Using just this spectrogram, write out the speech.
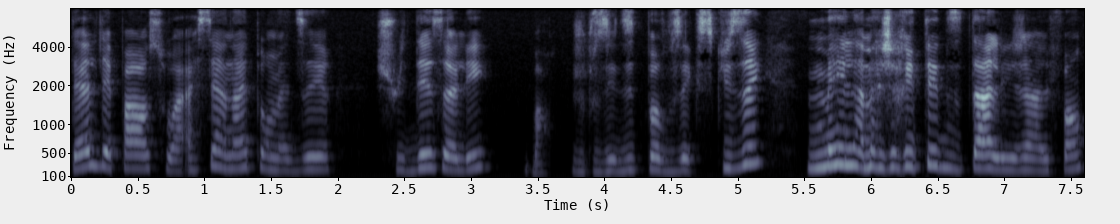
dès le départ, soit assez honnête pour me dire Je suis désolée. Bon, je vous ai dit de ne pas vous excuser, mais la majorité du temps, les gens le font,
